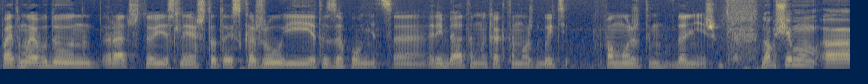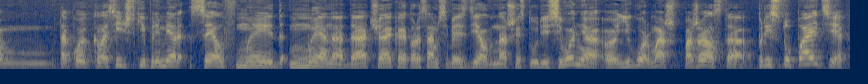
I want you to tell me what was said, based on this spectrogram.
Поэтому я буду рад, что если я что-то скажу, и это запомнится ребятам, и как-то, может быть, поможет им в дальнейшем. Ну, в общем, э, такой классический пример self-made man, да, человека, который сам себя сделал в нашей студии сегодня. Э, Егор, Маш, пожалуйста, приступайте,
